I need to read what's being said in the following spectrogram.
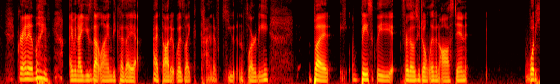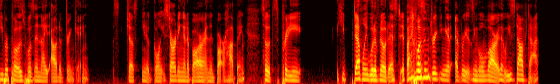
Granted, like, I mean, I use that line because I, I thought it was like kind of cute and flirty. But basically, for those who don't live in Austin, what he proposed was a night out of drinking just you know going starting at a bar and then bar hopping so it's pretty he definitely would have noticed if i wasn't drinking at every single bar that we stopped at.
